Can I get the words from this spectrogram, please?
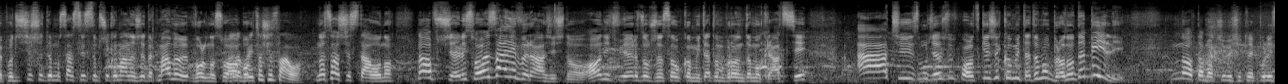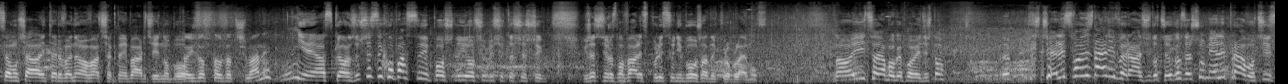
E, po dzisiejszej demonstracji jestem przekonany, że jednak mamy wolność słowa. No dobra, bo- i co się stało? No co się stało? No, no chcieli swoje zdanie wyrazić, no. Oni twierdzą, że są Komitetem Obrony Demokracji, a ci z Młodzieży Polskiej, że Komitetem Obrony Debili. No tam oczywiście tutaj policja musiała interweniować jak najbardziej, no bo... Ktoś został zatrzymany? Nie, a skąd? Że wszyscy chłopacy poszli i oczywiście też jeszcze grzecznie rozmawiali z policją, nie było żadnych problemów. No i co ja mogę powiedzieć? No, chcieli swoje zdanie wyrazić, do czego zresztą mieli prawo. Ci z,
